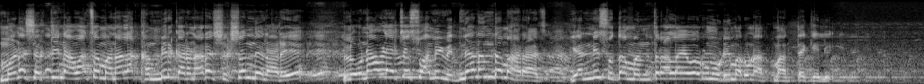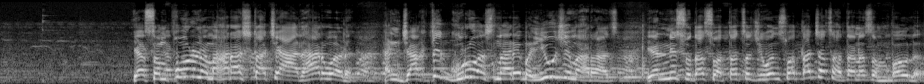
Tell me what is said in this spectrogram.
मनशक्ती नावाचं मनाला खंबीर करणारं शिक्षण देणारे लोणावळ्याचे स्वामी विज्ञानंद महाराज यांनी सुद्धा मंत्रालयावरून उडी मारून आत्महत्या केली. या संपूर्ण महाराष्ट्राचे आधारवड आणि जागतिक गुरु असणारे भय्यूजी महाराज यांनी सुद्धा स्वतःचं जीवन स्वतःच्याच हातानं संपवलं.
